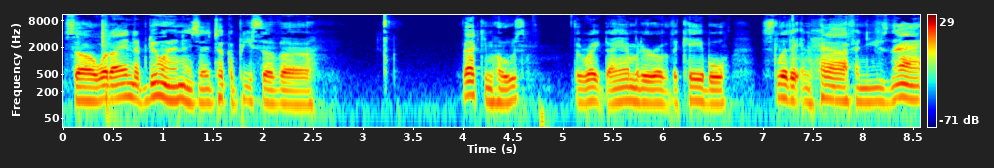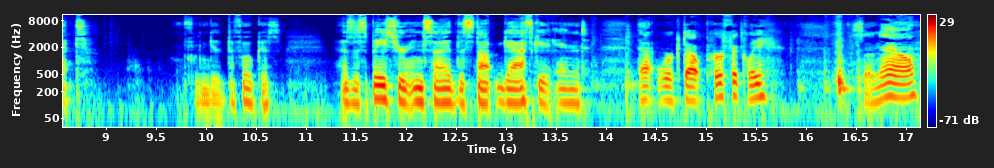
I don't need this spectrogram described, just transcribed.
So what I end up doing is I took a piece of uh, vacuum hose, the right diameter of the cable, slid it in half and use that, if we can get it to focus, as a spacer inside the stop gasket. And that worked out perfectly. So now,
